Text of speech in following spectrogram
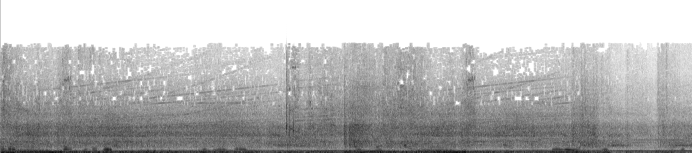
I'm not comfortable, but not really hard. Okay, that's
